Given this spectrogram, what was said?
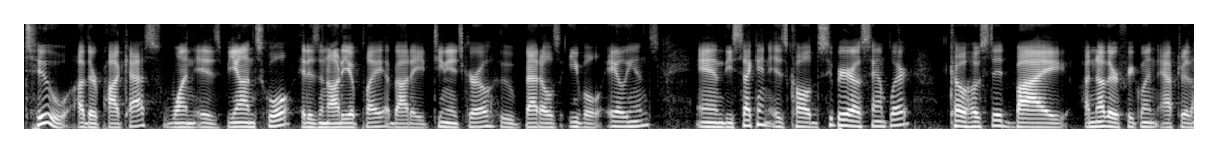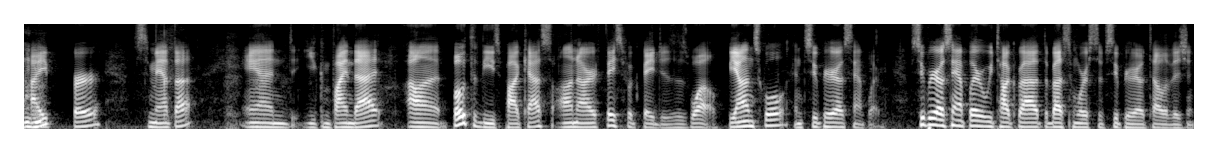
two other podcasts. One is Beyond School. It is an audio play about a teenage girl who battles evil aliens, and the second is called Superhero Sampler, co-hosted by another frequent after the hyper, Samantha. And you can find that uh, both of these podcasts on our Facebook pages as well, Beyond School and Superhero Sampler. Superhero Sampler, we talk about the best and worst of superhero television.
